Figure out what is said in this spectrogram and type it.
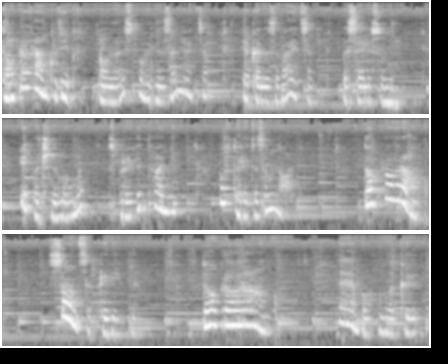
Доброго ранку, дітки! А у нас сьогодні заняття, яке називається Веселі сумні. І почнемо ми з привітання. Повторюйте за мною. Доброго ранку! Сонце привітне. Доброго ранку, небо блакитне.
